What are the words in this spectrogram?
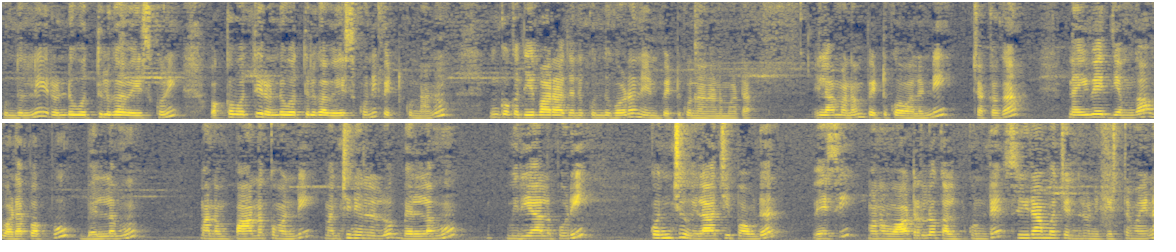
కుందుల్ని రెండు ఒత్తులుగా వేసుకొని ఒక్క ఒత్తి రెండు ఒత్తులుగా వేసుకొని పెట్టుకున్నాను. ఇంకొక దీపారాధన కుందు కూడా నేను పెట్టుకున్నాను అనమాట ఇలా మనం పెట్టుకోవాలండి. చక్కగా నైవేద్యంగా వడపప్పు బెల్లము మనం పానకం అండి మంచినీళ్ళలో బెల్లము మిరియాల పొడి కొంచెం ఇలాచీ పౌడర్ వేసి మనం వాటర్లో కలుపుకుంటే శ్రీరామచంద్రునికి ఇష్టమైన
